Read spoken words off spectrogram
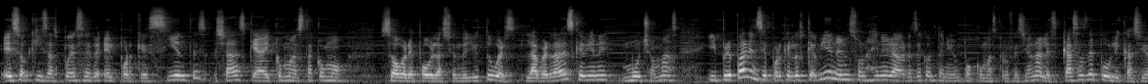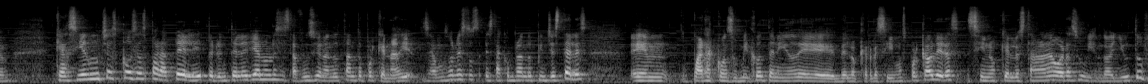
eso quizás puede ser el por qué sientes Shaz, que hay como esta como sobrepoblación de youtubers. La verdad es que viene mucho más y prepárense porque los que vienen son generadores de contenido un poco más profesionales, casas de publicación que hacían muchas cosas para tele, pero en tele ya no les está funcionando tanto porque nadie, seamos honestos, está comprando pinches teles em, para consumir contenido de, de lo que recibimos por cableras, sino que lo están ahora subiendo a YouTube.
